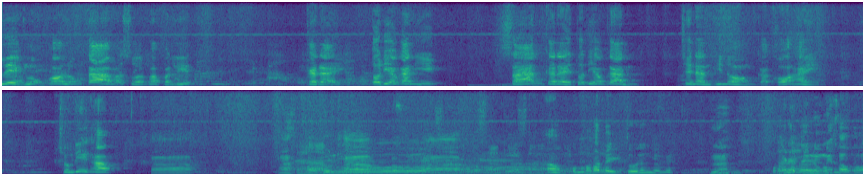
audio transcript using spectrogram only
เลขหลวงพ่อหลวงต้ามาสวดพระปริตก็ได้ตัวเดียวกันอีกสารก็ได้ตัวเดียวกันฉะนั้นพี่น้องก็ขอให้โชคดีครับ ครับอะขอบคุณครับ ขอบคุณครับสาธุสาธุเอ้าผมมาท่านใดอีกตัวหนึงอยู่ไหมฮะผมอยากกินหนึ่งให้เขาพอ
